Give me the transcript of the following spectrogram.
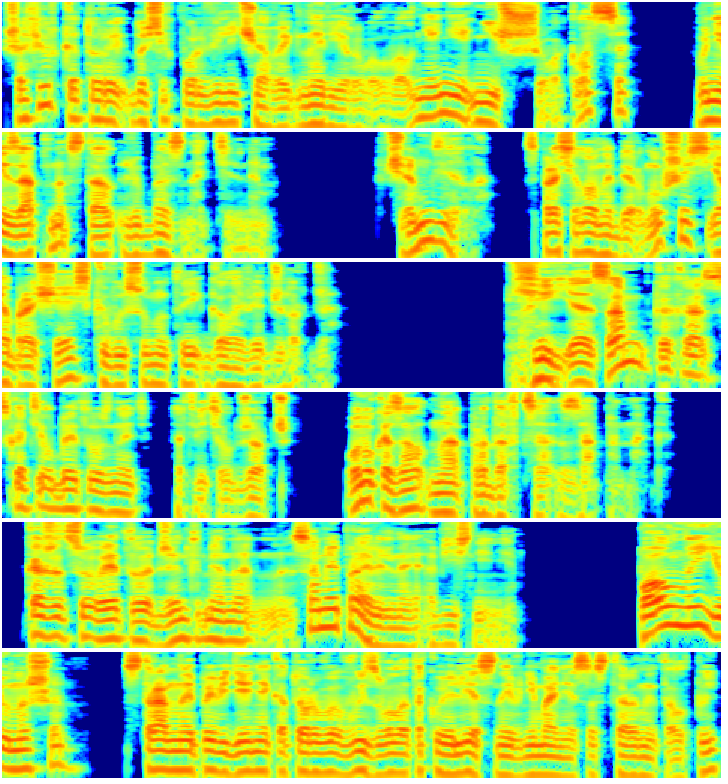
Шофер, который до сих пор величаво игнорировал волнение низшего класса, внезапно стал любознательным. — В чем дело? — спросил он, обернувшись и обращаясь к высунутой голове Джорджа. — Я сам как раз хотел бы это узнать, — ответил Джордж. Он указал на продавца запонок. Кажется, у этого джентльмена самое правильное объяснение. Полный юноша, странное поведение которого вызвало такое лестное внимание со стороны толпы,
